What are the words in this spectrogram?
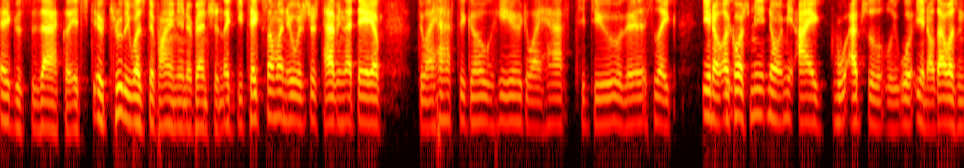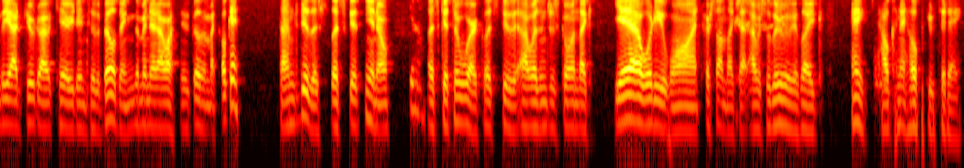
Exactly. It's it truly was divine intervention. Like you take someone who was just having that day of, do I have to go here? Do I have to do this? Like you know, of course, me. No, I mean, I absolutely would. You know, that wasn't the attitude I carried into the building. The minute I walked into the building, I'm like, okay, time to do this. Let's get you know, Yeah. let's get to work. Let's do it. I wasn't just going like, yeah, what do you want or something like that. I was literally like, hey, how can I help you today?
